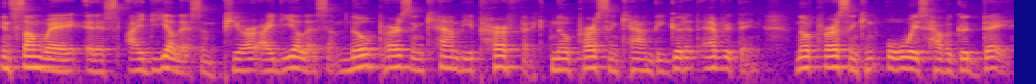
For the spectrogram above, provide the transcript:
in some way it is idealism, pure idealism. No person can be perfect. No person can be good at everything. No person can always have a good day.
